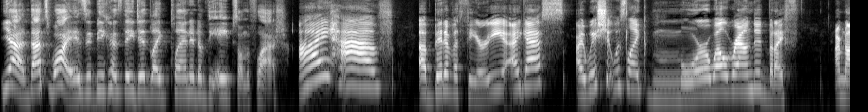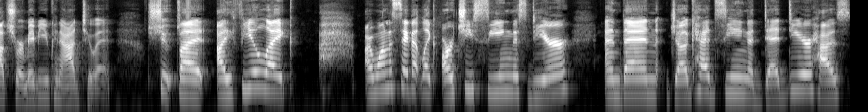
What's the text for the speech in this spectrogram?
Yeah, that's why. Is it because they did like Planet of the Apes on the Flash? I have a bit of a theory, I guess. I wish it was like more well-rounded, but I f- I'm not sure. Maybe you can add to it. Shoot. But I feel like I want to say that like Archie seeing this deer and then Jughead seeing a dead deer has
